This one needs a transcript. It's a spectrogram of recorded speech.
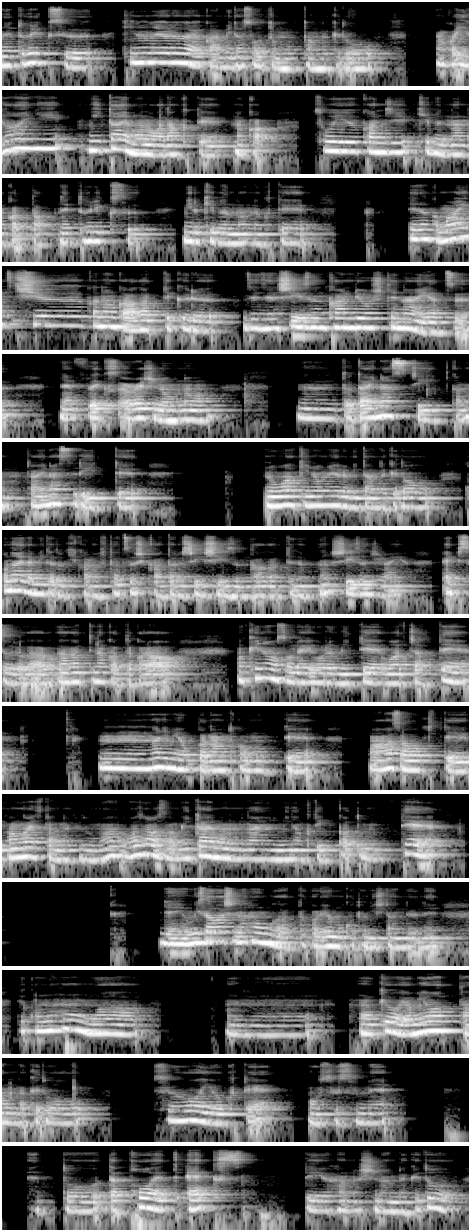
ネットフリックス昨日の夜ぐらいから見出そうと思ったんだけどなんか意外に見たいものがなくてなんかそういう感じ気分になんなかった。ネットフリックス見る気分になんなくて。でなんか毎週かなんか上がってくる全然シーズン完了してないやつ。Netflix オリジナルのうんとダイナスティかな。ダイナスティってのは昨日の夜見たんだけどこの間見た時から2つしか新しいシーズンが上がってなくシーズンじゃないや。エピソードが上がってなかったから、まあ、昨日それ夜見て終わっちゃってうーん何見ようかなとか思って、まあ、朝起きて考えてたんだけど、まあ、わざわざ見たいものもないのに見なくていいかと思ってで読み探しの本があったから読むことにしたんだよね。でこの本はあのーもう今日読み終わったんだけどすごい良くておすすめ。えっと「The Poet X」っていう話なんだけど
